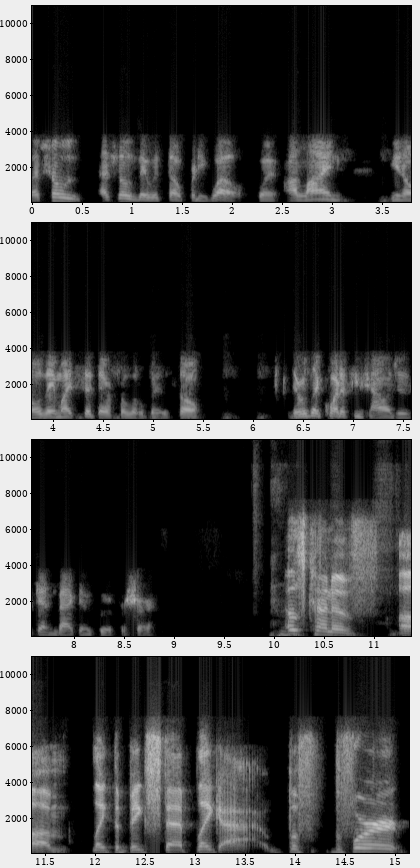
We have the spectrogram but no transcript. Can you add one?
At shows, at shows they would sell pretty well, but online, you know, they might sit there for a little bit. So there was like quite a few challenges getting back into it for sure. That was kind of um like the big step like uh, bef- before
